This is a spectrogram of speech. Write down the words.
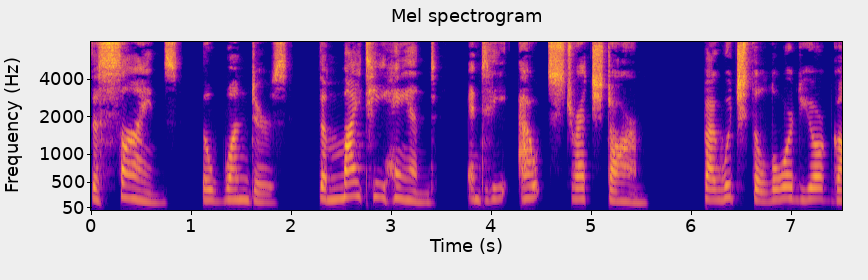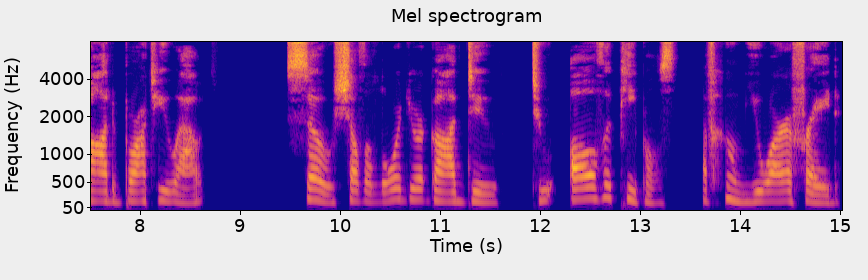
the signs, the wonders, the mighty hand, and the outstretched arm by which the Lord your God brought you out, so shall the Lord your God do to all the peoples of whom you are afraid.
